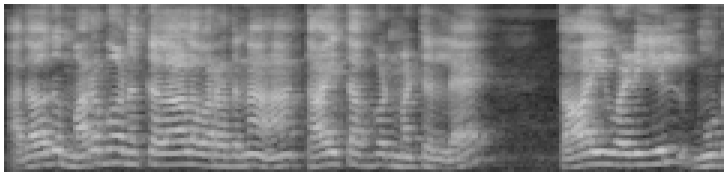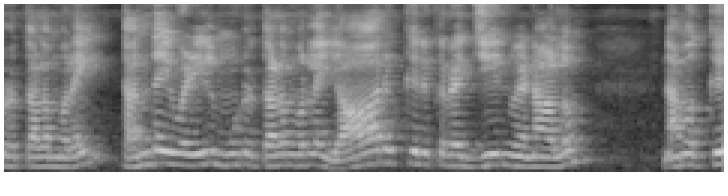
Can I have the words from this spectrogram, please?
அதாவது மரபு அணுக்களால் வர்றதுன்னா தாய் தகப்பன் மட்டும் இல்லை தாய் வழியில் மூன்று தலைமுறை தந்தை வழியில் மூன்று தலைமுறையில் யாருக்கு இருக்கிற ஜீன் வேணாலும் நமக்கு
